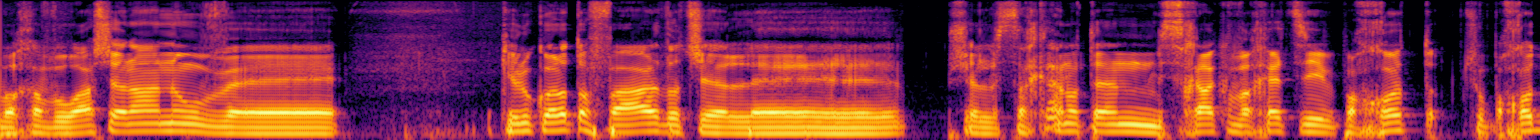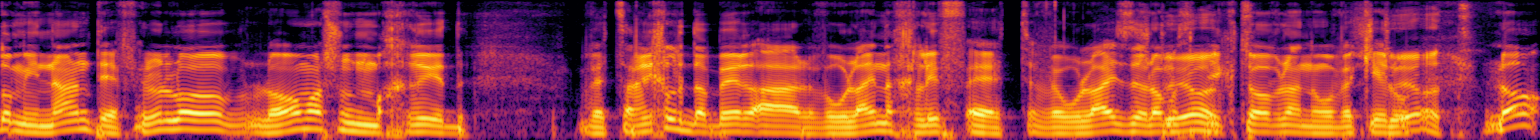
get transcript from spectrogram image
בחבורה שלנו, וכאילו כל התופעה הזאת של, אה, של שחקן נותן משחק וחצי פחות, שהוא פחות דומיננטי, אפילו לא, לא משהו מחריד. וצריך לדבר על, ואולי נחליף את, ואולי זה לא שטויות. מספיק טוב לנו, וכאילו, שטויות. לא,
